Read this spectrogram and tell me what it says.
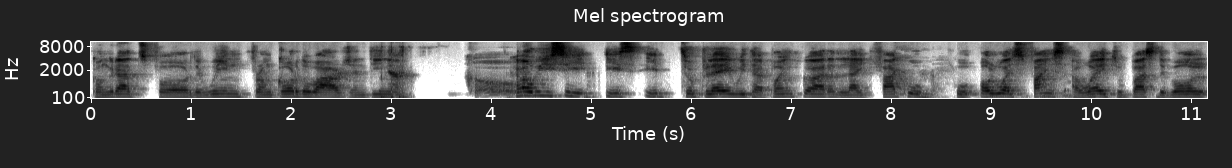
Congrats for the win from Cordoba, Argentina. How easy is it to play with a point guard like Facu, who always finds a way to pass the ball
